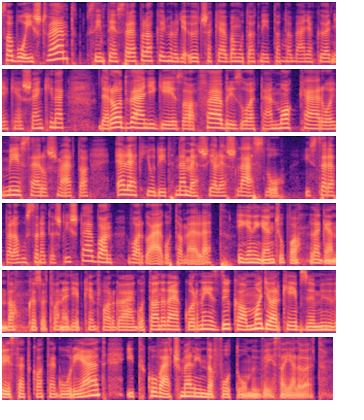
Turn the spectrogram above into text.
Szabó Istvánt, szintén szerepel a könyvben, ugye őt se kell bemutatni itt a Tabánya környékén senkinek, de Radványi Géza, Fábri Zoltán, Makkároly, Mészáros Márta, Elek Judit, Nemes Jeles László is szerepel a 25-ös listában, Varga Ágota mellett. Igen, igen, csupa legenda között van egyébként Varga Ágota, de akkor nézzük a Magyar Képző Művészet kategóriát. Itt Kovács Melinda fotóművész a jelölt.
